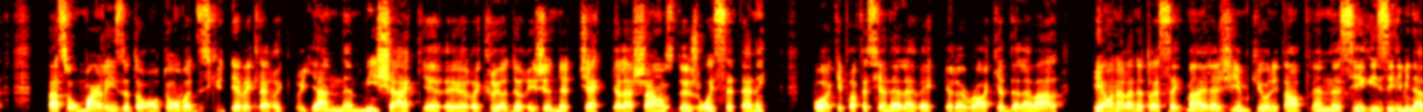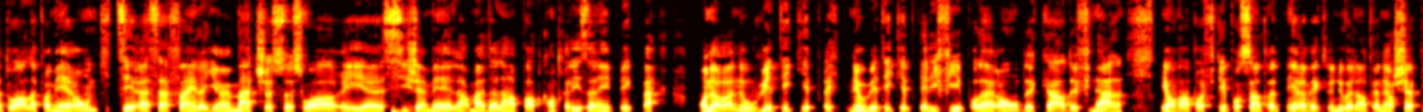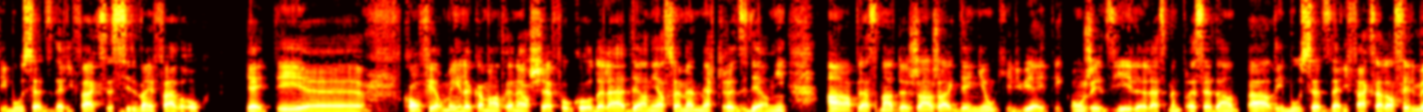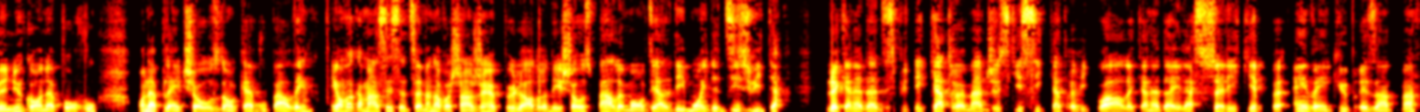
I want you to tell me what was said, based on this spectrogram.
face aux Marlies de Toronto. On va discuter avec la recrue Yann Michak, recrue d'origine tchèque, qui a la chance de jouer cette année au hockey professionnel avec le Rocket de Laval. Et on aura notre segment à la JMQ. On est en pleine série éliminatoire, la première ronde qui tire à sa fin. Là, il y a un match ce soir et euh, si jamais l'Armada l'emporte contre les Olympiques, ben, on aura nos huit équipes, nos huit équipes qualifiées pour la ronde de quart de finale. Et on va en profiter pour s'entretenir avec le nouvel entraîneur-chef des Moussets d'Halifax, Sylvain Favreau, qui a été euh, confirmé comme entraîneur-chef au cours de la dernière semaine, mercredi dernier, en remplacement de Jean-Jacques Daigneault, qui lui a été congédié la semaine précédente par les Moussets d'Halifax. Alors, c'est le menu qu'on a pour vous. On a plein de choses donc à vous parler. Et on va commencer cette semaine, on va changer un peu l'ordre des choses par le mondial des moins de 18 ans. Le Canada a disputé quatre matchs jusqu'ici, quatre victoires. Le Canada est la seule équipe invaincue présentement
